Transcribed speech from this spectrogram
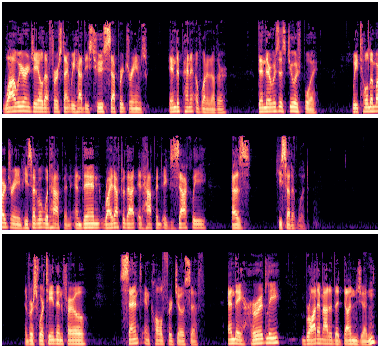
While we were in jail that first night, we had these two separate dreams, independent of one another. Then there was this Jewish boy. We told him our dream. He said what would happen. And then right after that, it happened exactly as he said it would. In verse 14, then Pharaoh sent and called for Joseph. And they hurriedly brought him out of the dungeon.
